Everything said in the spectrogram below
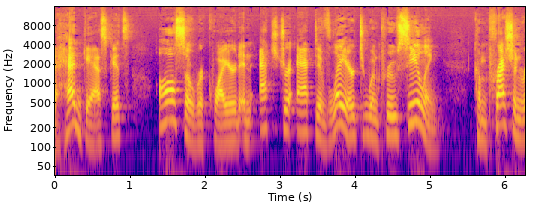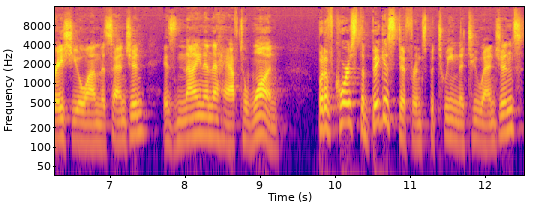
The head gaskets also required an extra active layer to improve sealing. Compression ratio on this engine is 9.5 to 1. But of course, the biggest difference between the two engines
